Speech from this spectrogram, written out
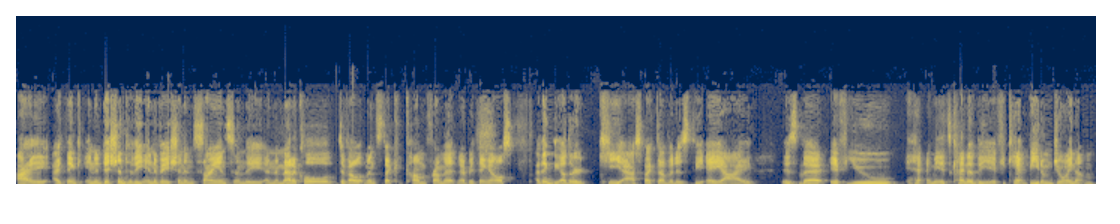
I, I think in addition to the innovation in science and the and the medical developments that could come from it and everything else, I think the other key aspect of it is the AI. Is mm-hmm. that if you, I mean, it's kind of the if you can't beat them, join them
